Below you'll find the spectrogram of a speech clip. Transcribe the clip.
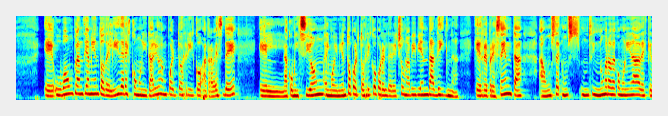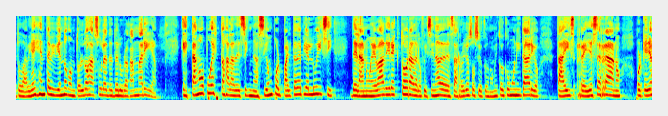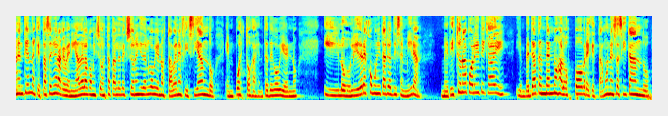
eh, hubo un planteamiento de líderes comunitarios en Puerto Rico a través de la comisión, el movimiento Puerto Rico por el derecho a una vivienda digna, que representa a un, un sinnúmero de comunidades que todavía hay gente viviendo con toldos azules desde el huracán María están opuestas a la designación por parte de Pierluisi de la nueva directora de la Oficina de Desarrollo Socioeconómico y Comunitario, Thais Reyes Serrano, porque ellos entienden que esta señora que venía de la Comisión Estatal de Elecciones y del Gobierno está beneficiando en puestos a agentes de gobierno. Y los líderes comunitarios dicen, mira, metiste una política ahí y en vez de atendernos a los pobres que estamos necesitando,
